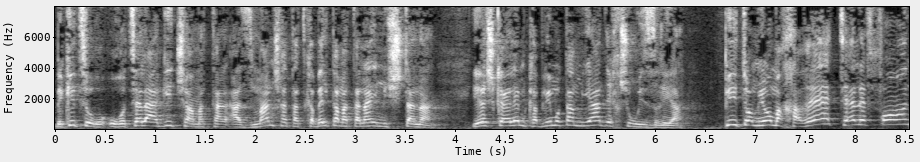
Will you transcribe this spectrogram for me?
בקיצור, הוא רוצה להגיד שהזמן שאתה תקבל את המתנה היא משתנה. יש כאלה מקבלים אותה מיד איך שהוא הזריע. פתאום יום אחרי, טלפון,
